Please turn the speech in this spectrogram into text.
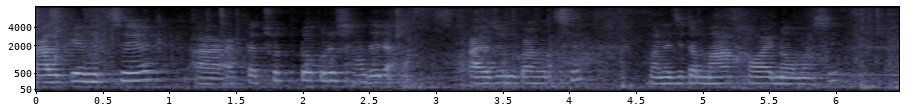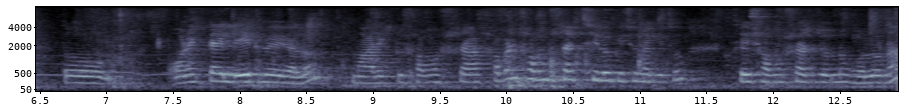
কালকে হচ্ছে একটা ছোট্ট করে স্বাদের আয়োজন করা হচ্ছে মানে যেটা মা খাওয়ায় ন মাসে। তো অনেকটাই লেট হয়ে গেল, মার একটু সমস্যা সবারই সমস্যা ছিল কিছু না কিছু। সেই সমস্যার জন্য হলো না।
